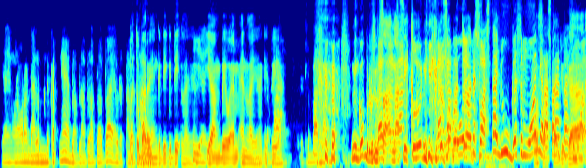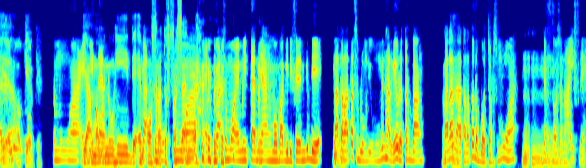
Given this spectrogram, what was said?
Ya yang orang-orang dalam dekatnya bla bla bla bla bla ya udah tahu. Batu bara yang gede-gede lah ya. Iya, iya. Yang BUMN lah ya gitu ya. Udah terbang lah. Ini gue berusaha nggak, ngasih clue nih ke Enggak enggak sobat cuan. Swasta juga Oh, semuanya rata-rata juga semua ya. Oke oke. semua Yang emiten memenuhi DMO Nggak, semu- 100% semua, ya. em- nggak semua emiten yang mau bagi dividen gede rata-rata sebelum diumumin harganya udah terbang karena Oke. rata-rata udah bocor semua Mm-mm. jangan nggak usah naif deh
